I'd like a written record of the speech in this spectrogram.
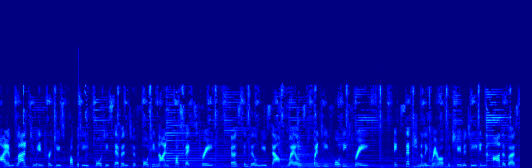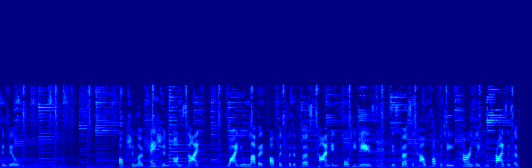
I am glad to introduce property 47 to 49 Prospect Street, Erskineville, New South Wales 2043. Exceptionally rare opportunity in the heart of Erskineville. Option location on site. Why you'll love it, offered for the first time in 40 years, this versatile property currently comprises of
